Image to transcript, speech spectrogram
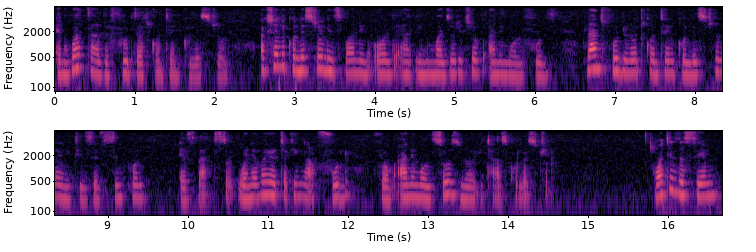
And what are the foods that contain cholesterol? Actually, cholesterol is found in all the in majority of animal foods. Plant food do not contain cholesterol, and it is as simple as that. So, whenever you're taking a food from animal source, know it has cholesterol. What is the same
